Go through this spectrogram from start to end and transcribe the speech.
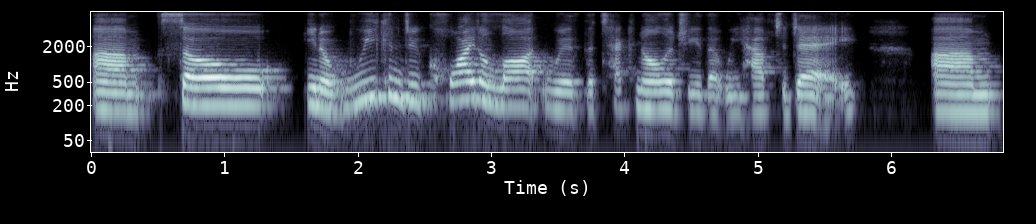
Um, so, you know, we can do quite a lot with the technology that we have today. Um,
